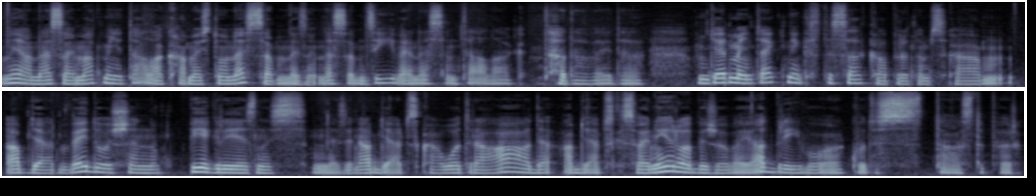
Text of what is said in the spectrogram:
Nu, jā, nesājuma atmiņa tālāk, kā mēs to nesam, nezinu, nesam dzīvē, nesam tālāk tādā veidā. Un ķermeņa tehnikas, tas atkal, protams, kā apģērba veidošana, piegrieznis, nezinu, apģērbs kā otrā āda, apģērbs, kas vai nu ierobežo vai atbrīvo, ko tas stāsta par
